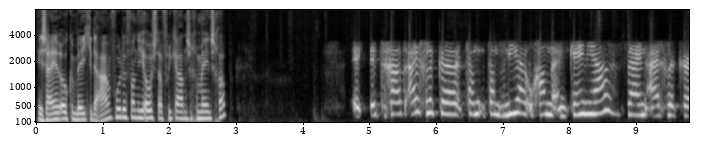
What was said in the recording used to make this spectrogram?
Is hij ook een beetje de aanvoerder van die Oost-Afrikaanse gemeenschap? Het gaat eigenlijk, uh, Tanzania, Oeganda en Kenia zijn eigenlijk uh,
